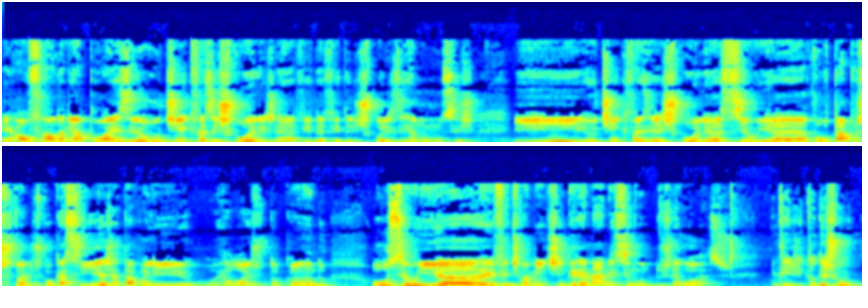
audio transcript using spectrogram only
É, ao final da minha pós, eu tinha que fazer escolhas, né? A vida é feita de escolhas e renúncias e eu tinha que fazer a escolha se eu ia voltar para o escritório de advocacia, já estava ali o relógio tocando, ou se eu ia efetivamente engrenar nesse mundo dos negócios. Entendi. Então deixa eu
